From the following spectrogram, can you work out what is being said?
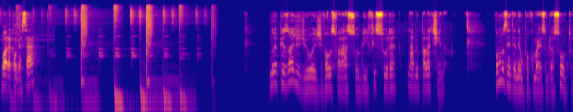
Bora conversar? No episódio de hoje, vamos falar sobre fissura lábio-palatina. Vamos entender um pouco mais sobre o assunto?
